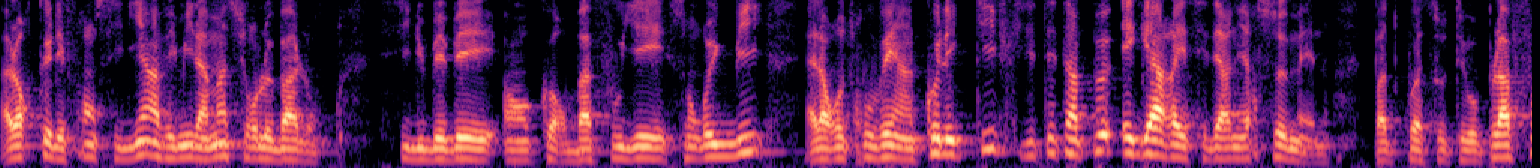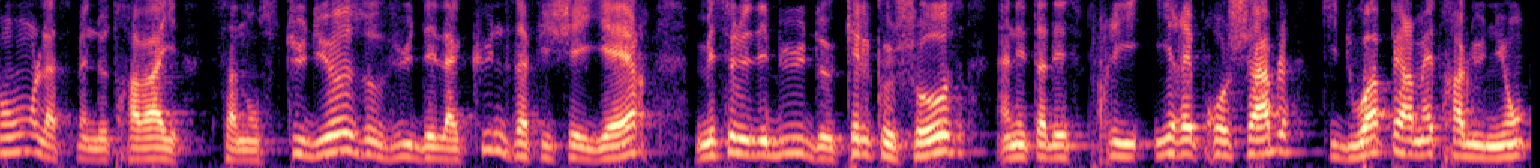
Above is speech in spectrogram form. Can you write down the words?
alors que les franciliens avaient mis la main sur le ballon. Si l'UBB a encore bafouillé son rugby, elle a retrouvé un collectif qui s'était un peu égaré ces dernières semaines. Pas de quoi sauter au plafond, la semaine de travail s'annonce studieuse au vu des lacunes affichées hier, mais c'est le début de quelque chose, un état d'esprit irréprochable qui doit permettre à l'Union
